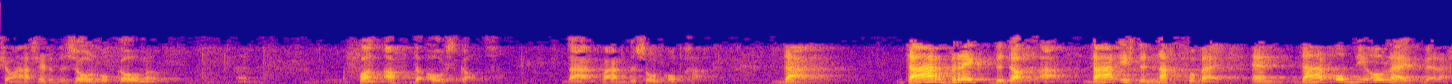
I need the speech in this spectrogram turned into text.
Ik zou haar zeggen de zon opkomen. Vanaf de oostkant. Daar waar de zon opgaat. Daar. Daar breekt de dag aan. Daar is de nacht voorbij. En daar op die olijfberg,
